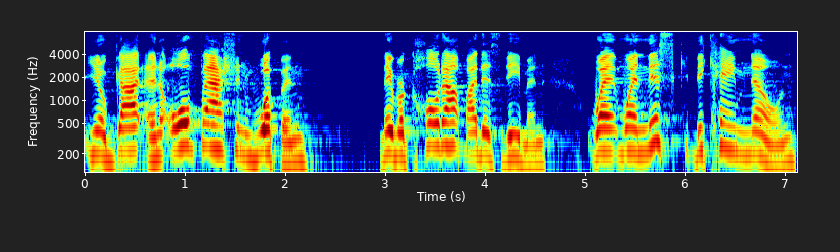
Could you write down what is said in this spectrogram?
you know, got an old-fashioned whooping, they were called out by this demon. When, when this became known,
